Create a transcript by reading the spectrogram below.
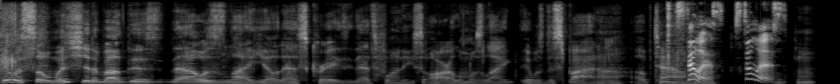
There was so much shit about this that I was like, yo, that's crazy. That's funny. So Harlem was like, it was the spot, huh? Uptown. Still huh? is. Still is. Mhm.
